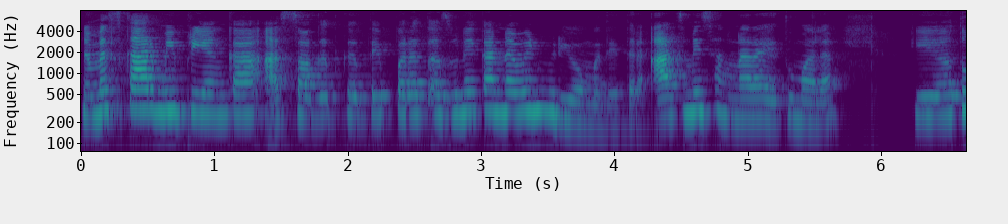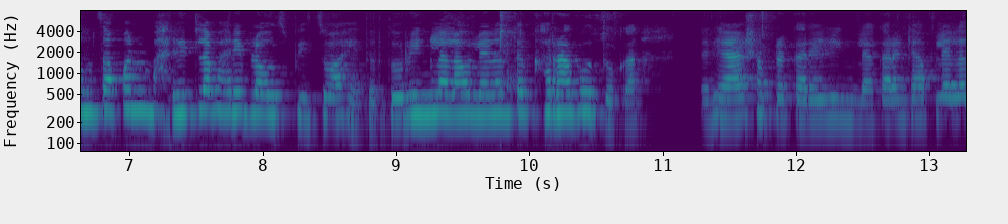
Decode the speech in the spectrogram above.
नमस्कार मी प्रियंका. आज स्वागत करते परत अजून एका नवीन व्हिडिओमध्ये. तर आज मी सांगणार आहे तुम्हाला की तुमचा पण भारीतला भारी ब्लाऊज पीस जो आहे तर तो रिंगला लावल्यानंतर खराब होतो का? तर ह्या अशा प्रकारे रिंगला कारण की आपल्याला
